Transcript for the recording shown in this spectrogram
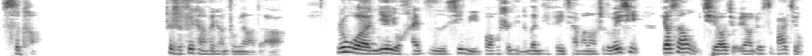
思考，这是非常非常重要的啊！如果你也有孩子心理包括身体的问题，可以加王老师的微信幺三五七幺九幺六四八九。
